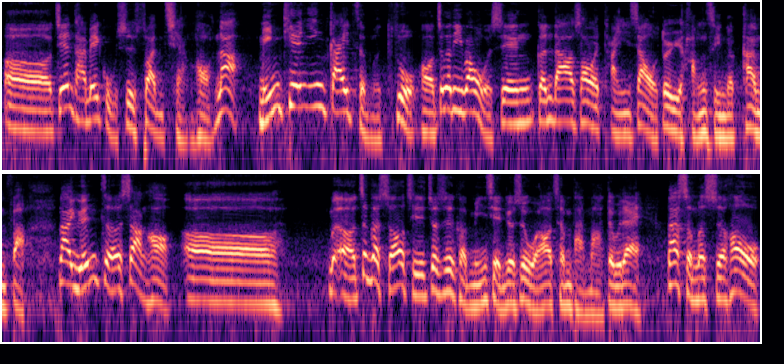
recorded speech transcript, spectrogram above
呃，今天台北股市算强哈，那明天应该怎么做？哦，这个地方我先跟大家稍微谈一下我对于行情的看法。那原则上哈，呃，呃，这个时候其实就是很明显，就是我要撑盘嘛，对不对？那什么时候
